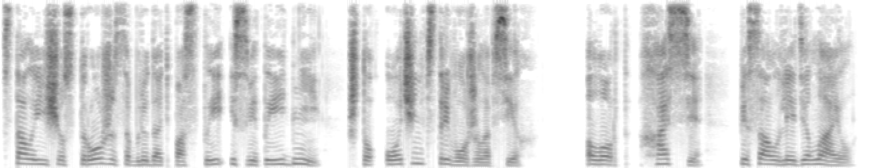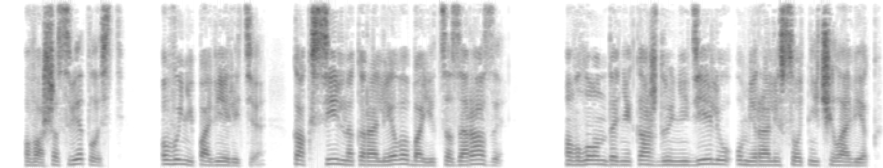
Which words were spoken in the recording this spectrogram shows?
стала еще строже соблюдать посты и святые дни, что очень встревожило всех. Лорд Хасси писал леди Лайл, «Ваша светлость, вы не поверите, как сильно королева боится заразы. В Лондоне каждую неделю умирали сотни человек,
